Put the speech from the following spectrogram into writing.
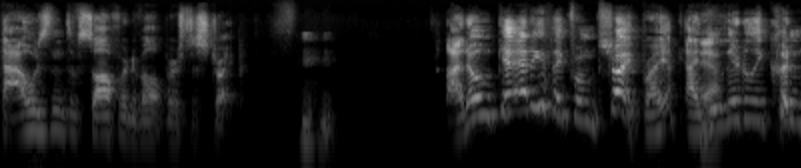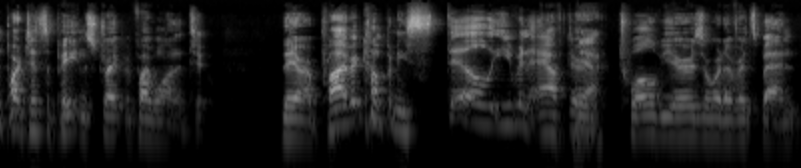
thousands of software developers to Stripe. Mm-hmm. I don't get anything from Stripe, right? I yeah. literally couldn't participate in Stripe if I wanted to. They are a private company still, even after yeah. 12 years or whatever it's been.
